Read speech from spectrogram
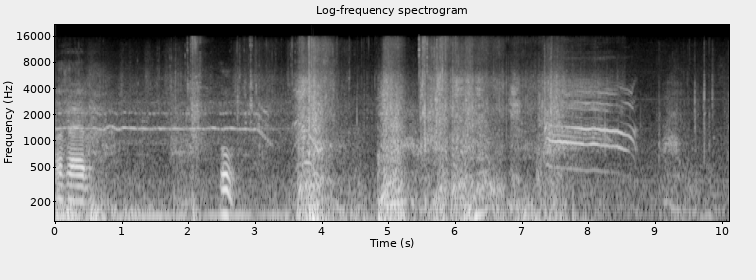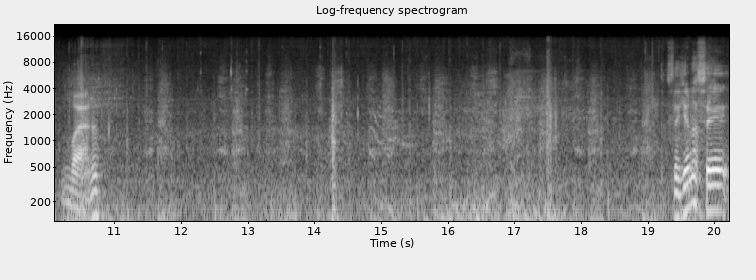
Vamos a ver. Uh. Bueno. Entonces yo no sé.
